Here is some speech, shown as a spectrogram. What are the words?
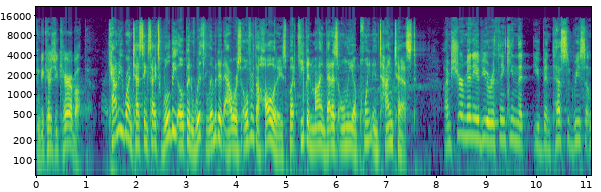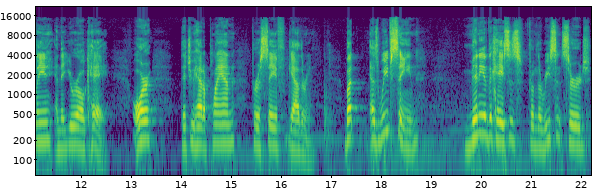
and because you care about them. County run testing sites will be open with limited hours over the holidays, but keep in mind that is only a point in time test. I'm sure many of you are thinking that you've been tested recently and that you're okay, or that you had a plan for a safe gathering. But as we've seen, many of the cases from the recent surge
